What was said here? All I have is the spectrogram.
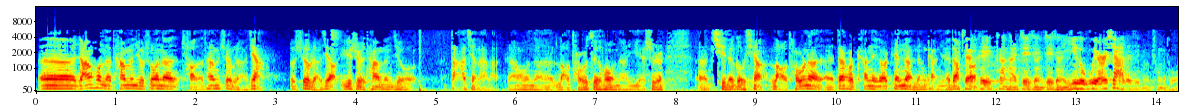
呃，然后呢，他们就说呢，吵得他们睡不了觉，呃睡不了觉，于是他们就打起来了。然后呢，老头最后呢也是呃气得够呛。老头呢，呃，待会儿看那段片段能感觉到。咱可以看看这种这种一个屋檐下的这种冲突。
